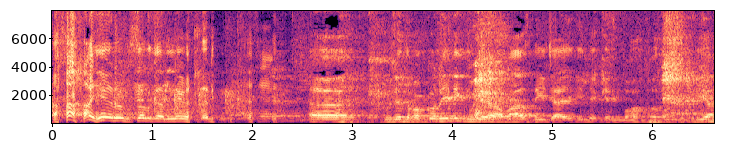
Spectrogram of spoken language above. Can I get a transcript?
ये रुखसत करने का तरीका। मुझे तो नहीं थी कि मुझे आवाज़ दी जाएगी लेकिन बहुत बहुत शुक्रिया।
